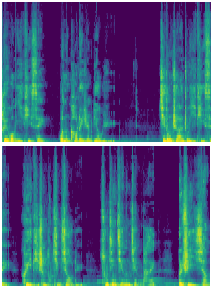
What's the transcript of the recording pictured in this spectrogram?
推广 ETC 不能靠雷人标语，机动车安装 ETC 可以提升通行效率，促进节能减排，本是一项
